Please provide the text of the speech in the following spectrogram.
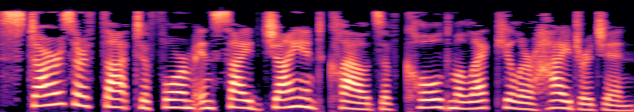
Stars are thought to form inside giant clouds of cold molecular hydrogen.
